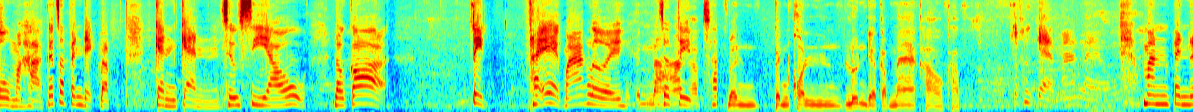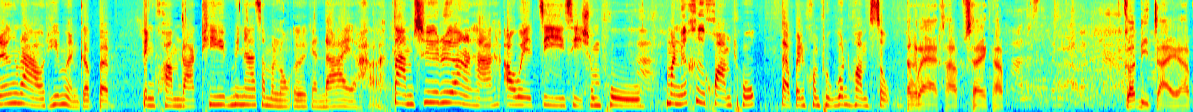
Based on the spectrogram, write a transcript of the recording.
ตุ่มอะค่ะ ก็จะเป็นเด็กแบบแก่นๆเซียวๆแล้วก็ ติดพระเอกมากเลยเป็นน้าจะติดครับเป็นเป็นคนรุ่นเดียวกับแม่เขาครับ ก็คือแก่มากแล้ว มันเป็นเรื่องราวที่เหมือนกับแบบเป็นความรักที่ไม่น่าจะมาลงเอยกันได้อะค่ะ ตามชื่อเรื่องนะคะเอาเวจีสีชมพู มันก็คือความทุกข์แต่เป็นความทุกข์บนความสุข ครั้งแรกครับ ใช่ครับ ก็ดีใจครับ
